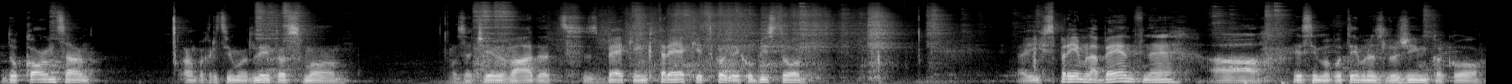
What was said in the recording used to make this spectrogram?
do konca. Ampak recimo od leta smo začeli vaditi z backing tracki, tako da jih v bistvu jih spremlja bend. Uh, jaz jim pa potem razložim, kako,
